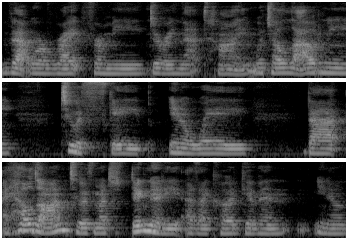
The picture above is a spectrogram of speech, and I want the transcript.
that were right for me during that time, which allowed me to escape in a way that I held on to as much dignity as I could given, you know,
